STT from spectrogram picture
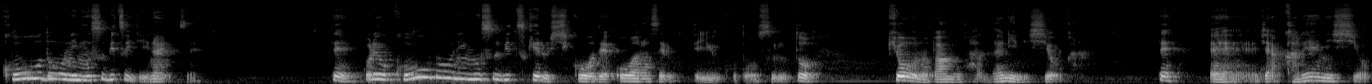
行動に結びついていないんですね。でこれを行動に結びつける思考で終わらせるっていうことをすると今日の晩ご飯何にしようかな。で、えー、じゃあカレーにしよう。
